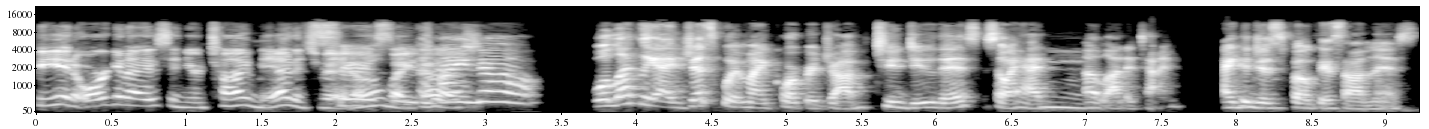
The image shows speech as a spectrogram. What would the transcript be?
being organized in your time management. oh my gosh. I know. Well, luckily, I just quit my corporate job to do this. So I had Mm. a lot of time. I could just focus on this,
